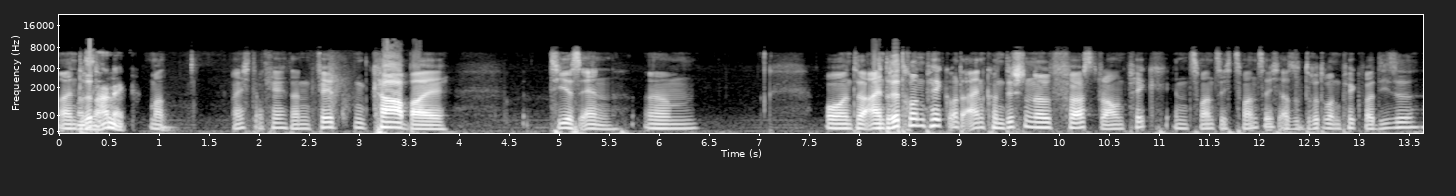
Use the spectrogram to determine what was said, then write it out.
ein Masanek. Ma Echt? Okay, dann fehlt ein K bei TSN. Ähm, und äh, ein Drittrunden-Pick und ein Conditional First-Round-Pick in 2020. Also Drittrunden-Pick war diese,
